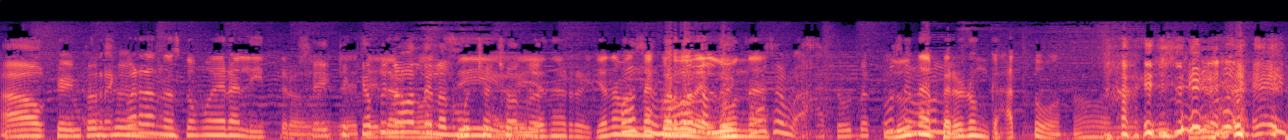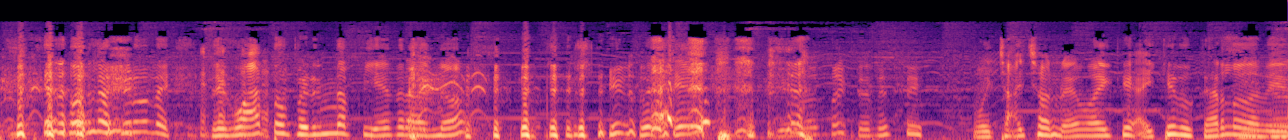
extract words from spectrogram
Ah, ok, entonces. Recuérdanos cómo era el intro. Sí, ¿qué- de qué opinaban de las Sí, güey, muchachonas? yo no, yo ¿Cómo nomás me acuerdo de Luna. ¿Cómo se llama? Ah, Luna. ¿Cómo se Luna, pero era un gato, ¿no? Ay, sí, güey. No me acuerdo de, de guato, pero en una piedra, ¿no? Sí, güey. ¿Qué onda con este muchacho nuevo? Hay que, hay que educarlo, David.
